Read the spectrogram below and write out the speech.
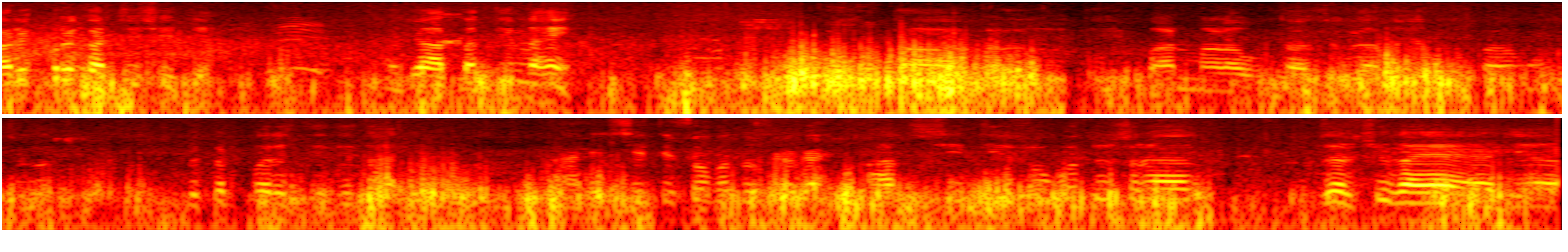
हर एक प्रकारची शेती आहे. म्हणजे आता ती नाही. होता, पानमाळा होता सगळं आता या दुष्काळामुळे सगळं बिकट परिस्थिती झाली. आणि शेतीसोबत दुसरं काय? आज शेतीसोबत दुसरं जर्सी गाय आहे या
